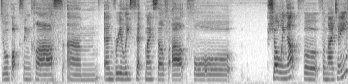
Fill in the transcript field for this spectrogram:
do a boxing class, um, and really set myself up for showing up for, for my team,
